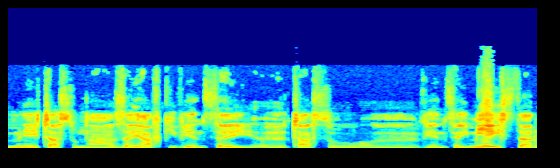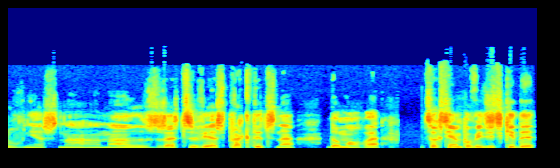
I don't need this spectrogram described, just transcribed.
mniej czasu na zajawki, więcej e, czasu, e, więcej miejsca również na, na rzeczy, wiesz, praktyczne, domowe. Co chciałem powiedzieć, kiedy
